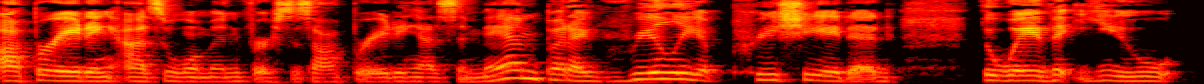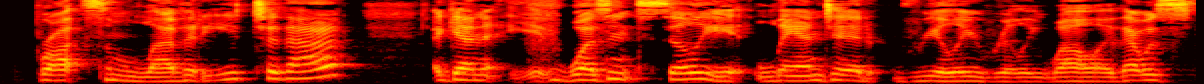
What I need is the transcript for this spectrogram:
operating as a woman versus operating as a man. But I really appreciated the way that you brought some levity to that. Again, it wasn't silly, it landed really, really well. That was,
